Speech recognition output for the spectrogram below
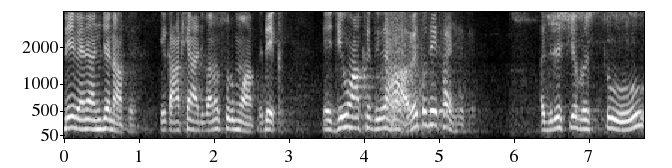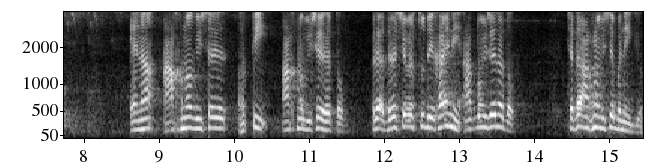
દેવ એને અંજન આપે. એક આંખે આંજવાનો સુરમો આપે. દેખ. એ જેવું આંખે હા, હવે તો દેખાય છે કે અદ્રશ્ય વસ્તુ એના આંખનો વિષય હતી, આંખનો વિષય હતો. એટલે અદ્રશ્ય વસ્તુ દેખાય નહીં, આંખનો વિષય નહોતો છતાં આંખનો વિષય બની ગયો.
